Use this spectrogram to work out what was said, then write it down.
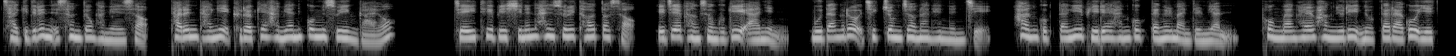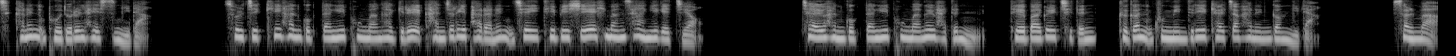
자기들은 선동하면서 다른 당이 그렇게 하면 꼼수인가요? JTBC는 한술 더 떠서 이제 방송국이 아닌 무당으로 직종 전환했는지 한국당이 비례한국당을 만들면 폭망할 확률이 높다라고 예측하는 보도를 했습니다. 솔직히 한국당이 폭망하기를 간절히 바라는 JTBC의 희망사항이겠지요. 자유한국당이 폭망을 하든 대박을 치든 그건 국민들이 결정하는 겁니다. 설마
